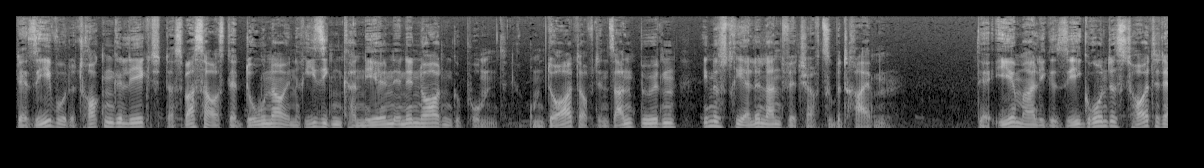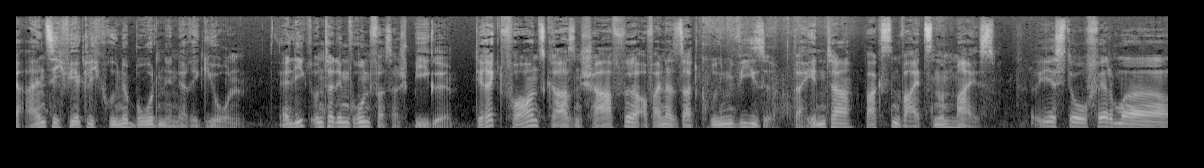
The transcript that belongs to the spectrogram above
Der See wurde trockengelegt, das Wasser aus der Donau in riesigen Kanälen in den Norden gepumpt, um dort auf den Sandböden industrielle Landwirtschaft zu betreiben. Der ehemalige Seegrund ist heute der einzig wirklich grüne Boden in der Region. Er liegt unter dem Grundwasserspiegel. Direkt vor uns grasen Schafe auf einer sattgrünen Wiese. Dahinter wachsen Weizen und Mais. Este o fermă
